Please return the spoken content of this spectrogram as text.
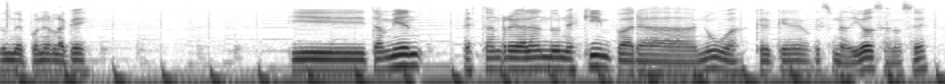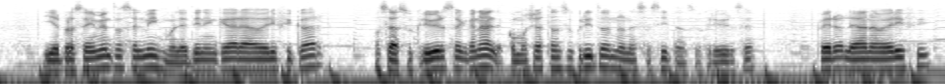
dónde poner la key. Y también están regalando una skin para Nuba, creo, creo que es una diosa, no sé. Y el procedimiento es el mismo, le tienen que dar a verificar, o sea, suscribirse al canal. Como ya están suscritos, no necesitan suscribirse, pero le dan a verificar.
